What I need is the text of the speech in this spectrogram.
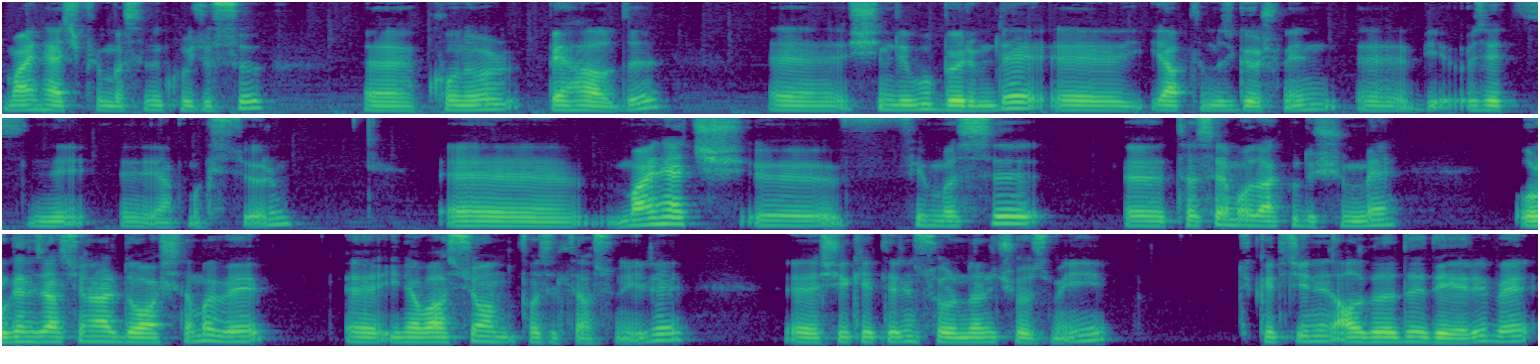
Mindhatch firmasının kurucusu Konur Behal'dı. Şimdi bu bölümde yaptığımız görüşmenin bir özetini yapmak istiyorum. Mindhatch firması tasarım odaklı düşünme, organizasyonel doğaçlama ve inovasyon fasilitasyonu ile şirketlerin sorunlarını çözmeyi, tüketicinin algıladığı değeri ve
